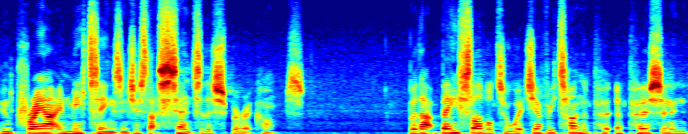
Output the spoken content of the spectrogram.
who pray out in meetings, and just that sense of the Spirit comes. But that base level to which every time a person in,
